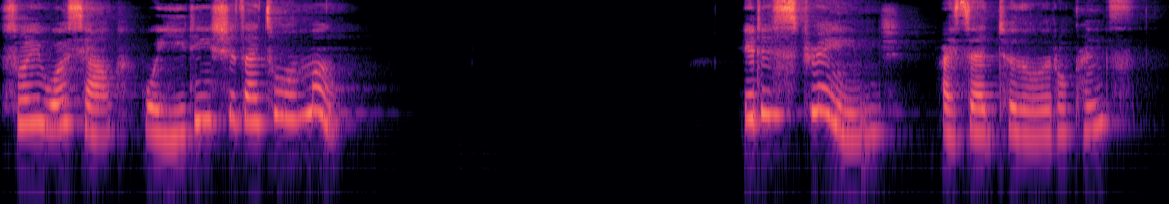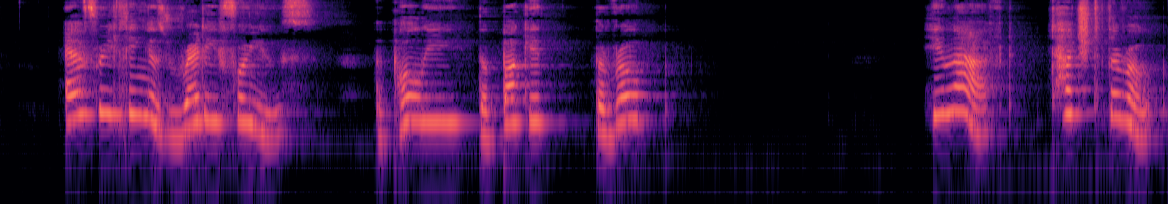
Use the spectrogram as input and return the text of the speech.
所以我想我一定是在做梦。It is strange, I said to the little prince. Everything is ready for use the pulley, the bucket, the rope. He laughed, touched the rope,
